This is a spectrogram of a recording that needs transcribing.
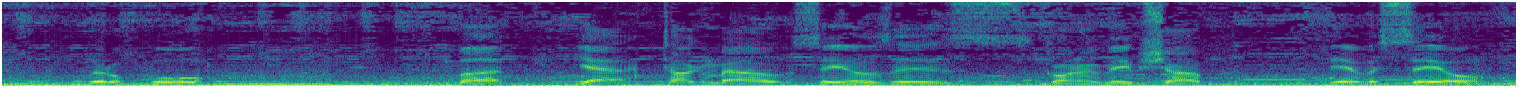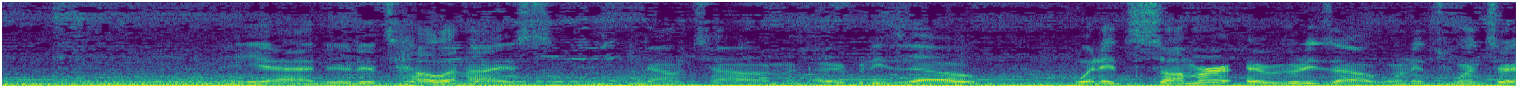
A little pull. But yeah, talking about sales is going to a vape shop. They have a sale. And yeah, dude, it's hella nice downtown. Everybody's out. When it's summer, everybody's out. When it's winter,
